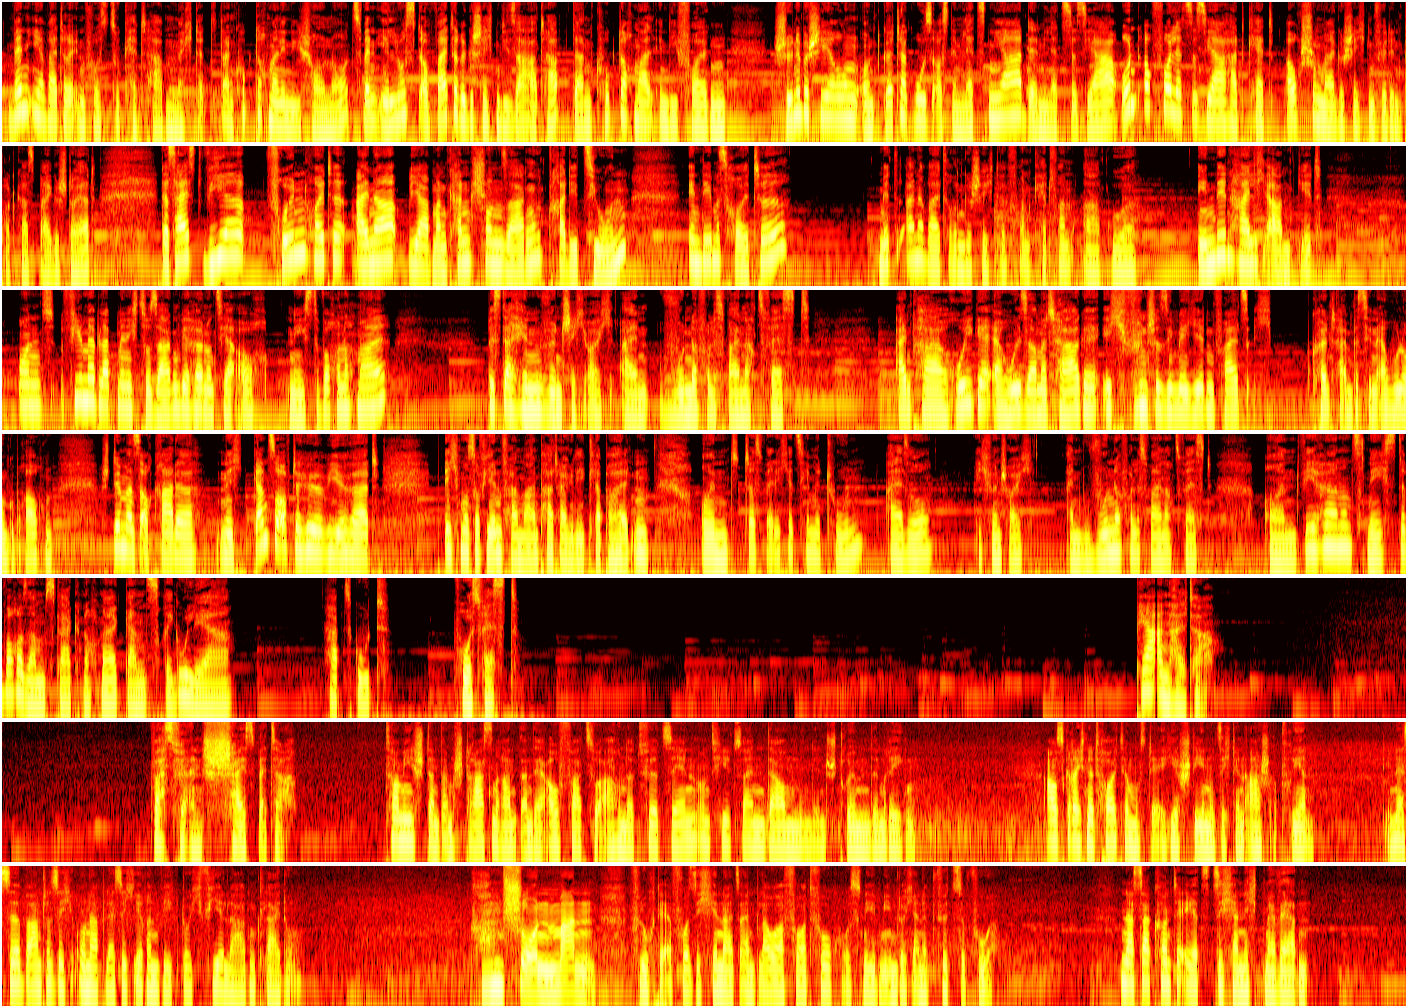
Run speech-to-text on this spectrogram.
wenn ihr weitere Infos zu Cat haben möchtet, dann guckt doch mal in die Show Notes. Wenn ihr Lust auf weitere Geschichten dieser Art habt, dann guckt doch mal in die Folgen Schöne Bescherung und Göttergruß aus dem letzten Jahr, denn letztes Jahr und auch vorletztes Jahr hat Cat auch schon mal Geschichten für den Podcast beigesteuert. Das heißt, wir frönen heute einer, ja, man kann schon sagen, Tradition, indem es heute mit einer weiteren Geschichte von Cat van Arbor in den Heiligabend geht. Und viel mehr bleibt mir nicht zu sagen. Wir hören uns ja auch nächste Woche nochmal. Bis dahin wünsche ich euch ein wundervolles Weihnachtsfest. Ein paar ruhige, erholsame Tage. Ich wünsche sie mir jedenfalls. Ich könnte ein bisschen Erholung gebrauchen. Stimme ist auch gerade nicht ganz so auf der Höhe, wie ihr hört. Ich muss auf jeden Fall mal ein paar Tage die Klappe halten. Und das werde ich jetzt hiermit tun. Also, ich wünsche euch ein wundervolles Weihnachtsfest und wir hören uns nächste Woche Samstag nochmal ganz regulär. Habt's gut. Frohes Fest. Per Anhalter. Was für ein Scheißwetter. Tommy stand am Straßenrand an der Auffahrt zur A114 und hielt seinen Daumen in den strömenden Regen. Ausgerechnet heute musste er hier stehen und sich den Arsch abfrieren. Die Nässe bahnte sich unablässig ihren Weg durch vier Lagen Kleidung. Komm schon, Mann, fluchte er vor sich hin, als ein blauer Ford Focus neben ihm durch eine Pfütze fuhr. Nasser konnte er jetzt sicher nicht mehr werden.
